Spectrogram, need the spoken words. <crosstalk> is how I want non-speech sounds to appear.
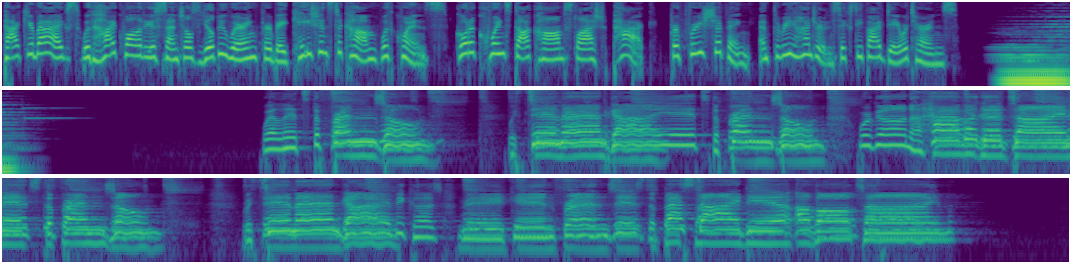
Pack your bags with high-quality essentials you'll be wearing for vacations to come with Quince. Go to quince.com slash pack for free shipping and 365-day returns. Well, it's the friend zone with Tim and Guy. It's the friend zone. We're gonna have a good time. It's the friend zone with Tim and Guy because making friends is the best idea of all time.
